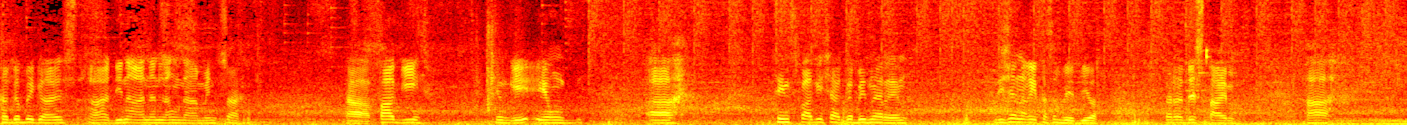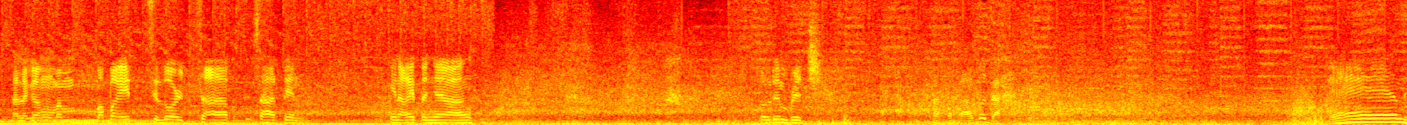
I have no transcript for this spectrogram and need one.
Kagabi guys ah, dinaanan lang namin sa ah, foggy yung yung ah, since foggy siya gabi na rin hindi siya nakita sa video. Pero this time ah, talagang mabait si Lord sa, sa atin. Pinakita niya ang Golden Bridge. Kakapagod ah. And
